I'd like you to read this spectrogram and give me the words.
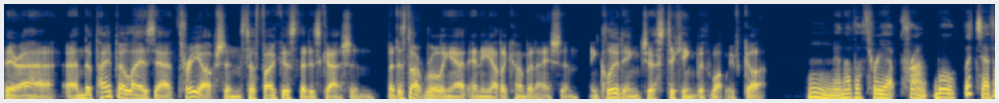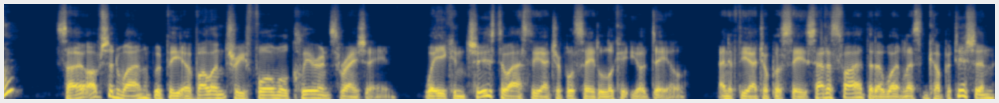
There are, and the paper lays out three options to focus the discussion, but it's not ruling out any other combination, including just sticking with what we've got. Mm, another three up front. Well, let's have them. So, option one would be a voluntary formal clearance regime, where you can choose to ask the ACCC to look at your deal. And if the ACCC is satisfied that it won't lessen competition,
